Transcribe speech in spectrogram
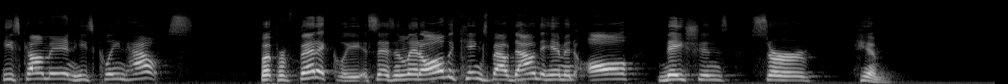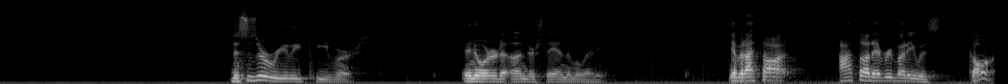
he's come in, he's cleaned house. But prophetically, it says, And let all the kings bow down to him, and all nations serve him. This is a really key verse in order to understand the millennium. Yeah, but I thought I thought everybody was gone.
